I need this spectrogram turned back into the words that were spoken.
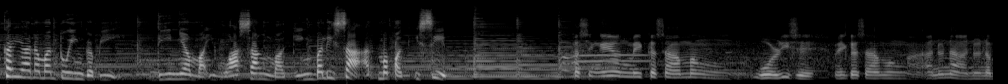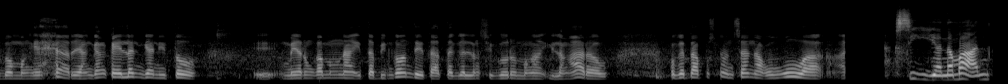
Kaya naman tuwing gabi, di niya maiwasang maging balisa at mapag-isip. Kasi ngayon may kasamang worries eh. May kasamang ano na, ano na bang mangyayari? Hanggang kailan ganito? Eh, meron ka mang naitabing konti, tatagal lang siguro mga ilang araw. Pagkatapos nun, saan nakukuha? Si Ian naman,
